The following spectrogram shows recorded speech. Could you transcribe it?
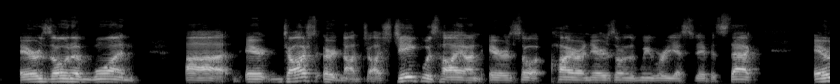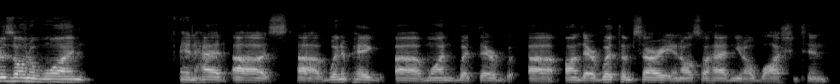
Arizona one. Uh, Air, Josh or not Josh, Jake was high on Arizona, higher on Arizona than we were yesterday, but stacked Arizona won and had uh, uh, Winnipeg uh, won with their uh, on there with them. Sorry, and also had you know Washington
